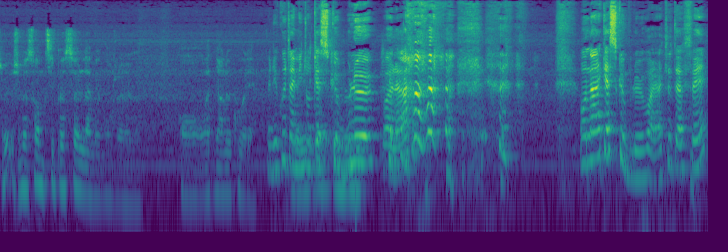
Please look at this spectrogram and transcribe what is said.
Je, je me sens un petit peu seul là, mais bon, je- on va tenir le coup, allez. Du coup, tu as Oui, mis ton casque casque bleu, bleu. voilà. On a un casque bleu, voilà, tout à fait.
